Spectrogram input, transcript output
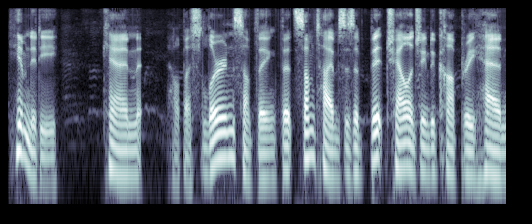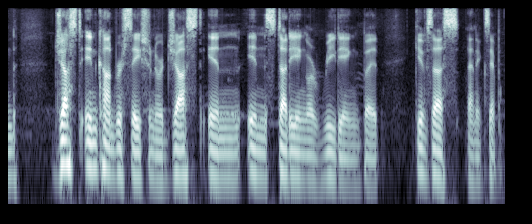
hymnody can help us learn something that sometimes is a bit challenging to comprehend just in conversation or just in in studying or reading, but gives us an example.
